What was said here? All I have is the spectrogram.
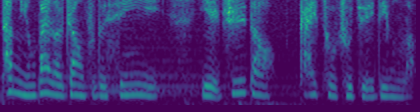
她明白了丈夫的心意，也知道该做出决定了。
